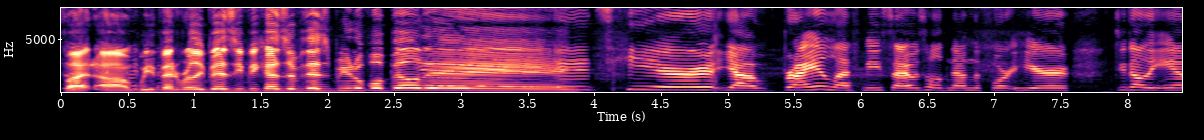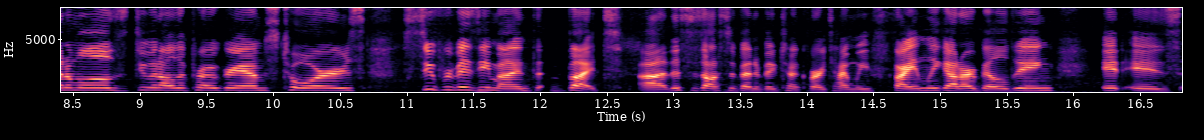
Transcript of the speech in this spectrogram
but um, we've been really busy because of this beautiful building. Yay, it's here. Yeah, Brian left me, so I was holding down the fort here, doing all the animals, doing all the programs, tours. Super busy month, but uh, this has also been a big chunk of our time. We finally got our building. It is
